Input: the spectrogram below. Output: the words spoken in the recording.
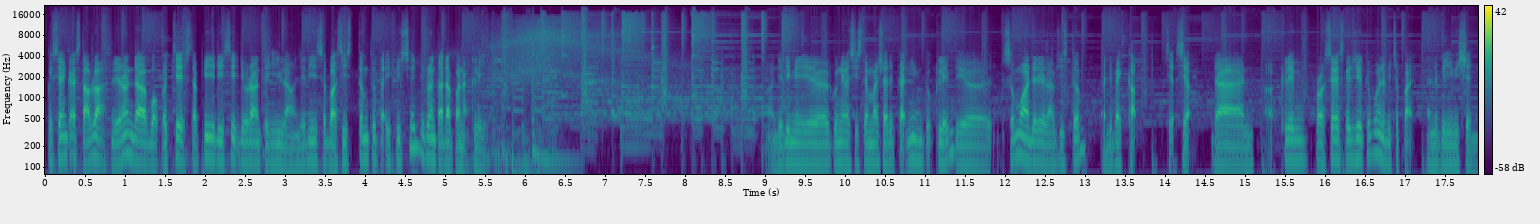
kesian kat staff lah. Dia orang dah buat purchase tapi receipt dia orang terhilang. Jadi sebab sistem tu tak efisien dia orang tak dapat nak claim. Ha, jadi bila guna sistem masyarakat ni untuk claim. Dia semua ada dalam sistem ada backup siap-siap. Dan uh, claim proses kerja tu pun lebih cepat dan lebih efisien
